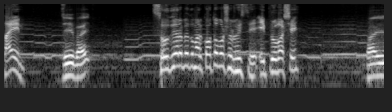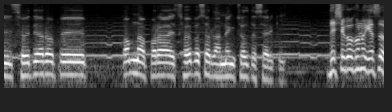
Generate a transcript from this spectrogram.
ফাইম জি ভাই। সৌদি আরবে তোমার কত বছর হয়েছে এই প্রবাসে? ভাই সৌদি আরবে কম না প্রায় ছয় বছর রানিং চলতেছে আর কি। দেশে কখনো গেছো?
